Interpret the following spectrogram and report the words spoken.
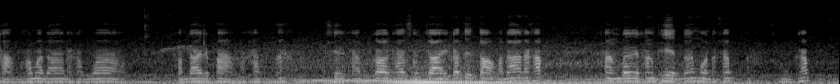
ถามเข้ามาได้นะครับว่าทำได้หรือเปล่านะครับอะโอเคครับ ก็ถ้าสนใจก็ติดต่อมาได้นะครับ ทางเบอร์ทางเพจได้หมดนะครับขอบคุณครับ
